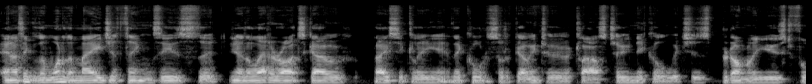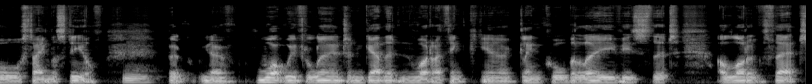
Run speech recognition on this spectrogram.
and I think the, one of the major things is that you know the laterites go basically they're called to sort of go into a class two nickel, which is predominantly used for stainless steel. Mm. But you know what we've learned and gathered, and what I think you know Glencore believe is that a lot of that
